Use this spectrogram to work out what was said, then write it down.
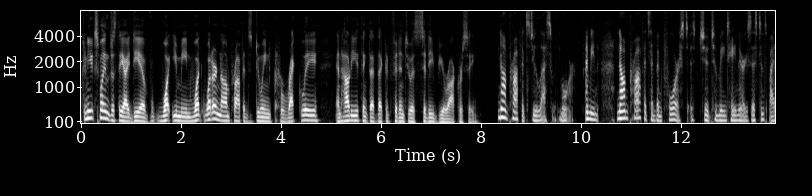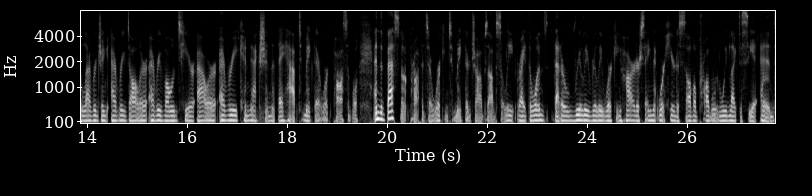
can you explain just the idea of what you mean? What what are nonprofits doing correctly, and how do you think that that could fit into a city bureaucracy? Nonprofits do less with more. I mean, nonprofits have been forced to, to maintain their existence by leveraging every dollar, every volunteer hour, every connection that they have to make their work possible. And the best nonprofits are working to make their jobs obsolete, right? The ones that are really, really working hard are saying that we're here to solve a problem and we'd like to see it end.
